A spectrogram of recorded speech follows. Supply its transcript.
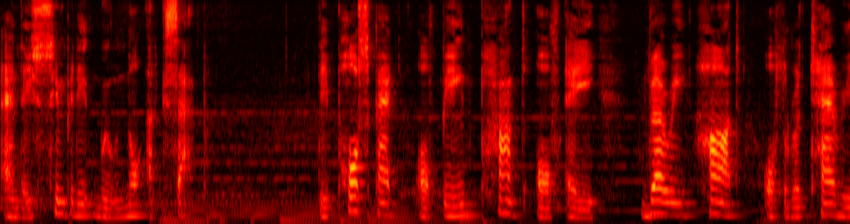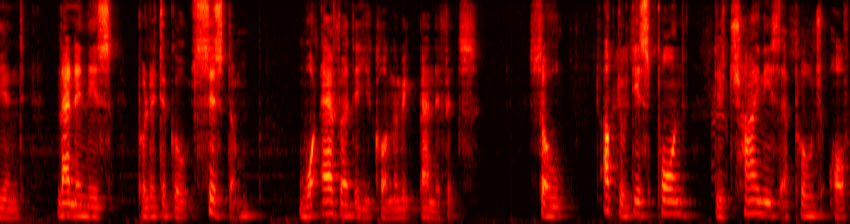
and they simply will not accept the prospect of being part of a very hard authoritarian Leninist political system, whatever the economic benefits. So, up to this point, the Chinese approach of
